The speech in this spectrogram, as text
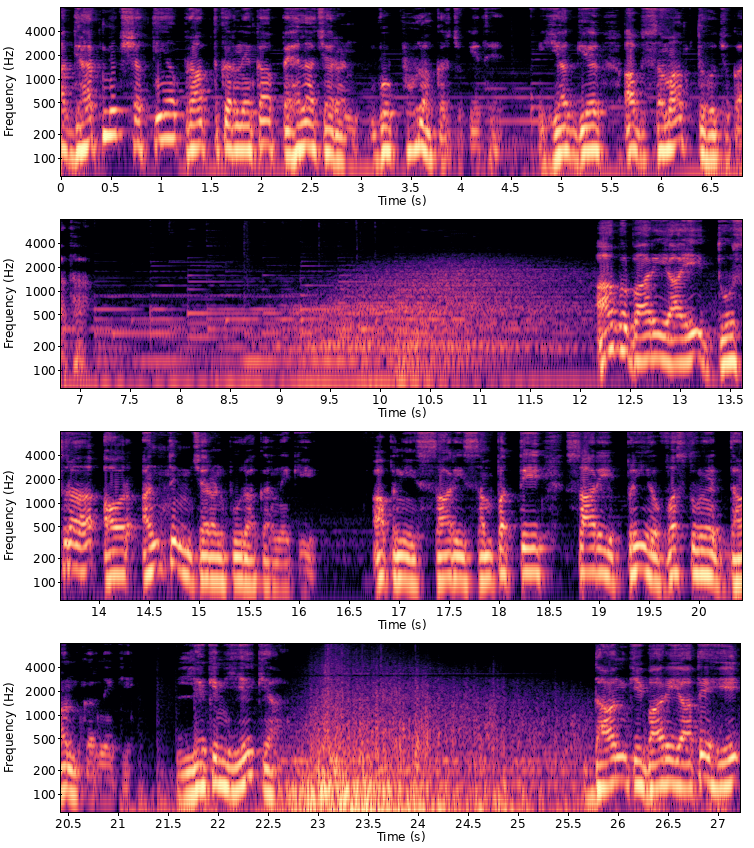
आध्यात्मिक शक्तियाँ प्राप्त करने का पहला चरण वो पूरा कर चुके थे। यज्ञ अब समाप्त हो चुका था। अब बारी आई दूसरा और अंतिम चरण पूरा करने की। अपनी सारी संपत्ति, सारी प्रिय वस्तुएँ दान करने की। लेकिन ये क्या? दान की बारी आते ही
